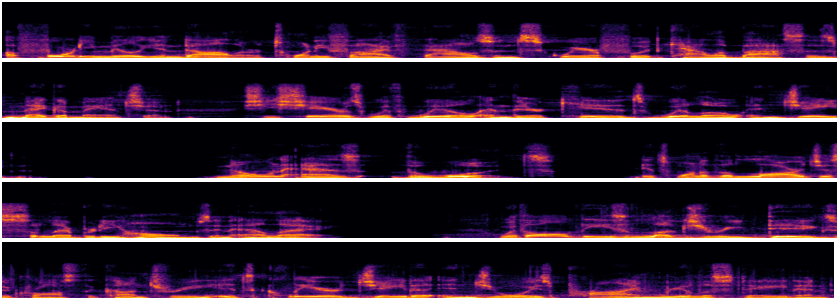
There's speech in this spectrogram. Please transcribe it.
a $40 million, 25,000 square foot Calabasas mega mansion she shares with Will and their kids, Willow and Jaden. Known as The Woods, it's one of the largest celebrity homes in LA. With all these luxury digs across the country, it's clear Jada enjoys prime real estate and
